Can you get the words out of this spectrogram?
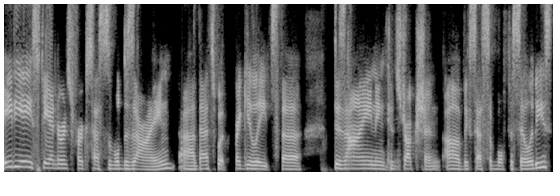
ADA standards for accessible design, uh, that's what regulates the design and construction of accessible facilities,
